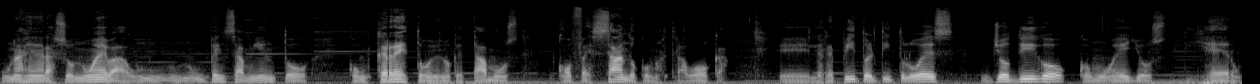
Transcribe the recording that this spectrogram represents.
una generación nueva, un, pensamiento concreto en lo que estamos confesando con nuestra boca. Eh, les repito, el título es Yo digo como ellos dijeron.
